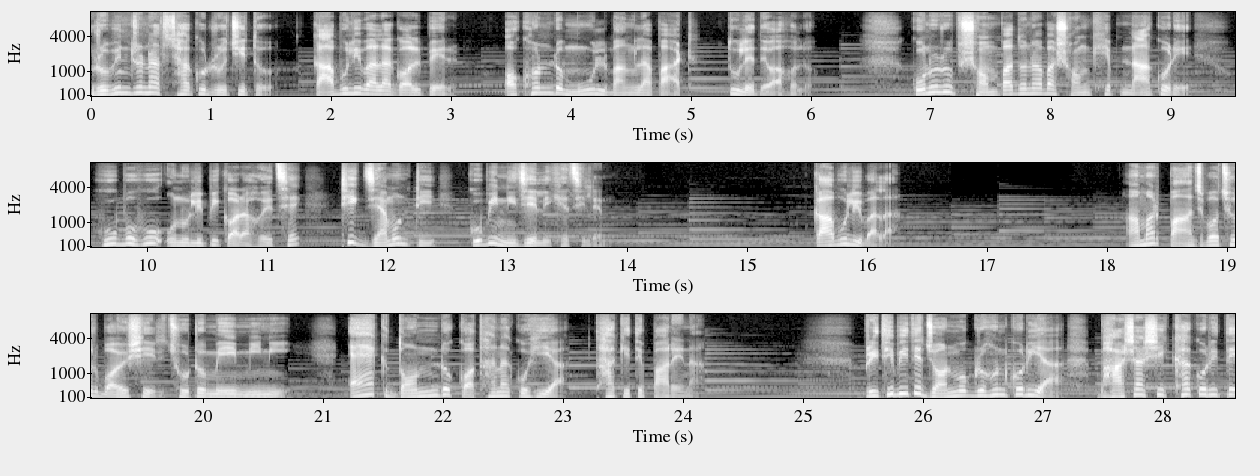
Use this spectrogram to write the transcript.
রবীন্দ্রনাথ ঠাকুর রচিত কাবুলিওয়ালা গল্পের অখণ্ড মূল বাংলা পাঠ তুলে দেওয়া হল। কোনরূপ সম্পাদনা বা সংক্ষেপ না করে হুবহু অনুলিপি করা হয়েছে, ঠিক যেমনটি কবি নিজে লিখেছিলেন। কাবুলিওয়ালা আমার পাঁচ বছর বয়সের ছোট মেয়ে মিনি এক দণ্ড কথা না কহিয়া থাকিতে পারে না। পৃথিবীতে জন্মগ্রহণ করিয়া ভাষা শিক্ষা করিতে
